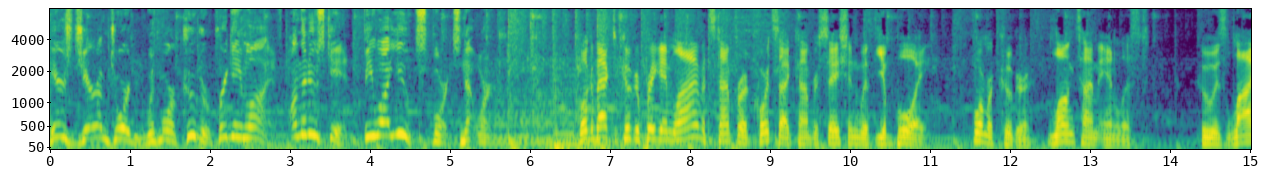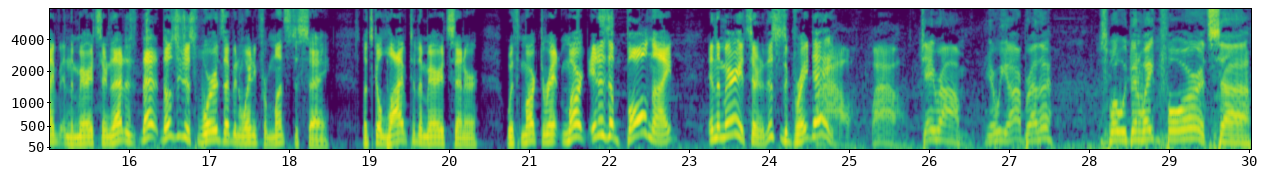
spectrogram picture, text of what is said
Here's Jarom Jordan with more Cougar pregame live on the Nu Skin, BYU Sports Network. Welcome back to Cougar pregame live. It's time for a courtside conversation with your boy, former Cougar, longtime analyst, who is live in the Marriott Center. That is that. Those are just words I've been waiting for months to say. Let's go live to the Marriott Center with Mark Durrant. Mark, it is a ball night in the Marriott Center. This is a great day. Wow, wow, Jarom, here we are, brother. It's what we've been waiting for. It's uh,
